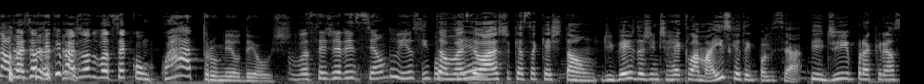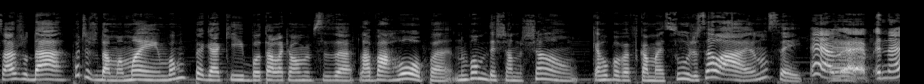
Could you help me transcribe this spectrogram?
Não, mas eu fico imaginando você com quatro, meu Deus. Você gerenciando isso. Então, porque- mas eu acho que essa questão, de vez da gente reclamar, isso que tem que policiar. Pedir pra criança ajudar. Pode ajudar a mamãe? Vamos pegar aqui e botar lá que a mamãe precisa lavar a roupa? Não vamos deixar no chão? Que a roupa vai ficar mais suja? Sei lá, eu não sei. É, é, né?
